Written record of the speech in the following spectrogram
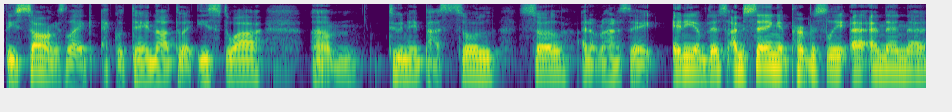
these songs like Écoutez notre histoire, um, Tu n'es pas seul, seul. I don't know how to say any of this. I'm saying it purposely. Uh, and then uh,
